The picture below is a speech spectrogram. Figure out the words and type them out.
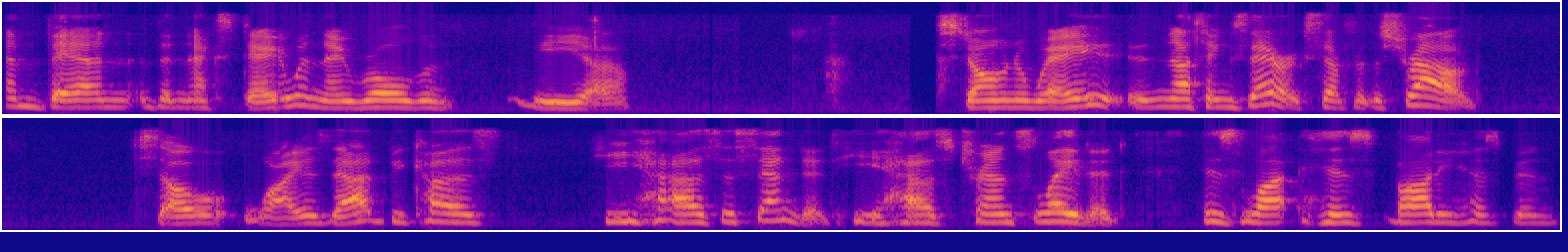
And then the next day, when they roll the, the uh, stone away, nothing's there except for the shroud. So, why is that? Because he has ascended, he has translated, his, his body has been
